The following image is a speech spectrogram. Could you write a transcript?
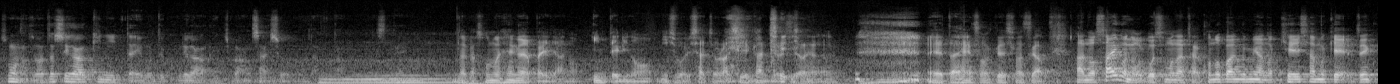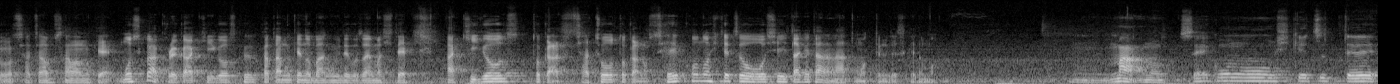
そうなんです私が気に入った英語ってこれが一番最初だったんですね。なんかその辺がやっぱりあのインテリの西堀社長らしい感じですよね、えー、大変尊敬しますが。あの最後のご質問なんですがこの番組はあの経営者向け全国の社長様向けもしくはこれから起業を救う方向けの番組でございまして、まあ、起業とか社長とかの成功の秘訣をお教えいただけたらなと思ってるんですけども。まあ、あの成功の秘訣って、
